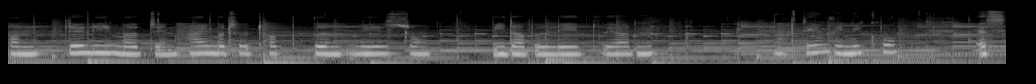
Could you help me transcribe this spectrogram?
von Lilly mit den Heilmittel Top-Genesung wiederbelebt werden. Nachdem Vinico es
